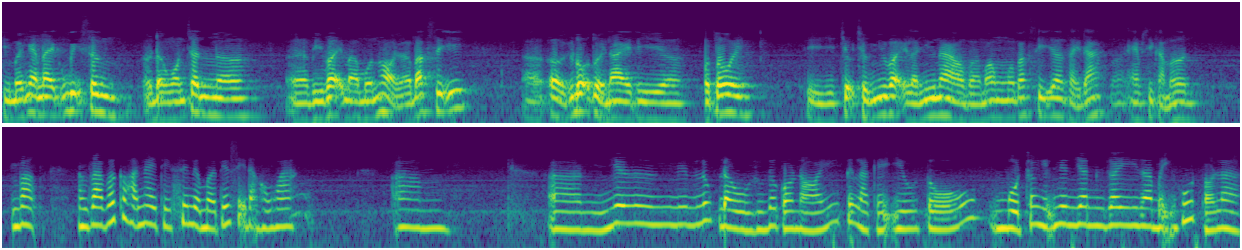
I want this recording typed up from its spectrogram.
thì mấy ngày nay cũng bị sưng ở đầu ngón chân vì vậy mà muốn hỏi bác sĩ ờ, ở cái độ tuổi này thì ờ, của tôi thì triệu chứng như vậy là như nào và mong bác sĩ giải đáp. Em xin cảm ơn. Vâng và với câu hỏi này thì xin được mời tiến sĩ đặng hồng hoa. À, à, như, như lúc đầu chúng tôi có nói tức là cái yếu tố một trong những nguyên nhân gây ra bệnh gút đó là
